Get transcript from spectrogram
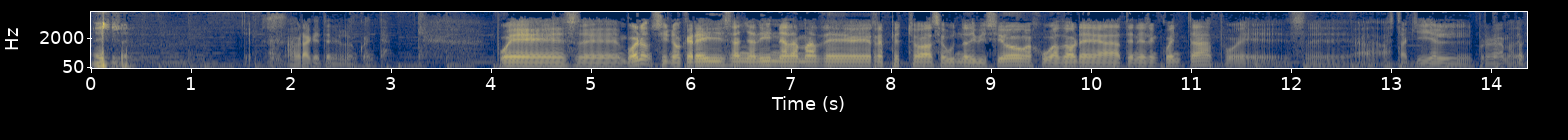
Eso es. habrá que tenerlo en cuenta. Pues eh, bueno, si no queréis añadir nada más de respecto a segunda división, a jugadores a tener en cuenta, pues eh, hasta aquí el programa de hoy.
